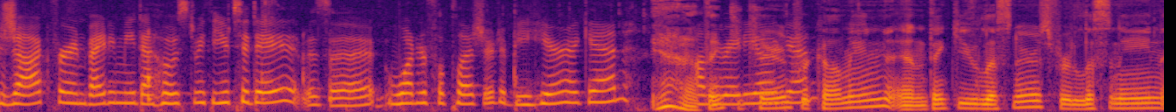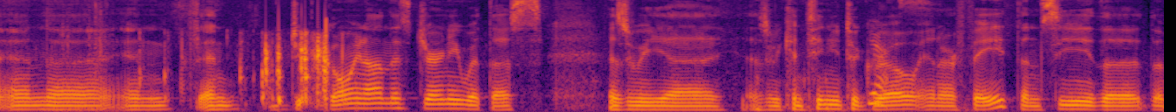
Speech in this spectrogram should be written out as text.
Jacques, for inviting me to host with you today. It was a wonderful pleasure to be here again. Yeah, on the thank you, Karen, again. for coming, and thank you, listeners, for listening and uh, and and going on this journey with us as we uh, as we continue to grow Yes. in our faith and see the the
